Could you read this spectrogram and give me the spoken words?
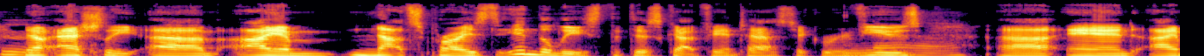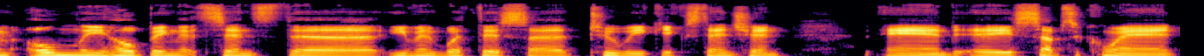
Hmm. Now, Ashley, um, I am not surprised in the least that this got fantastic reviews, uh, and I'm only hoping that since the even with this uh, two week extension and a subsequent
